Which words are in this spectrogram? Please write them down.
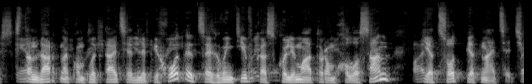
Стандартна комплектація для піхоти це гвинтівка з коліматором Холосан 515.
